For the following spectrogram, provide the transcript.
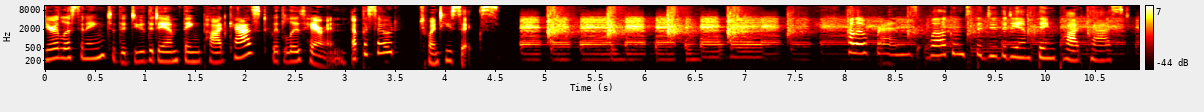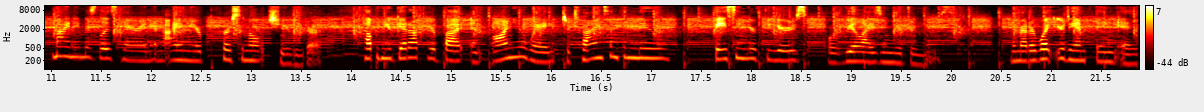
You're listening to the Do the Damn Thing podcast with Liz Heron, episode 26. Hello, friends. Welcome to the Do the Damn Thing podcast. My name is Liz Heron, and I am your personal cheerleader, helping you get off your butt and on your way to trying something new, facing your fears, or realizing your dreams. No matter what your damn thing is,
